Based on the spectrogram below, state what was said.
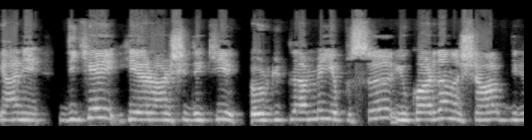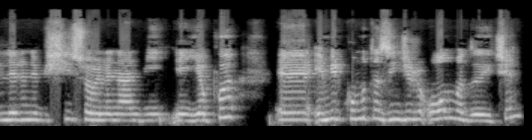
Yani dikey hiyerarşideki örgütlenme yapısı yukarıdan aşağı birilerine bir şey söylenen bir e, yapı e, emir komuta zinciri olmadığı için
